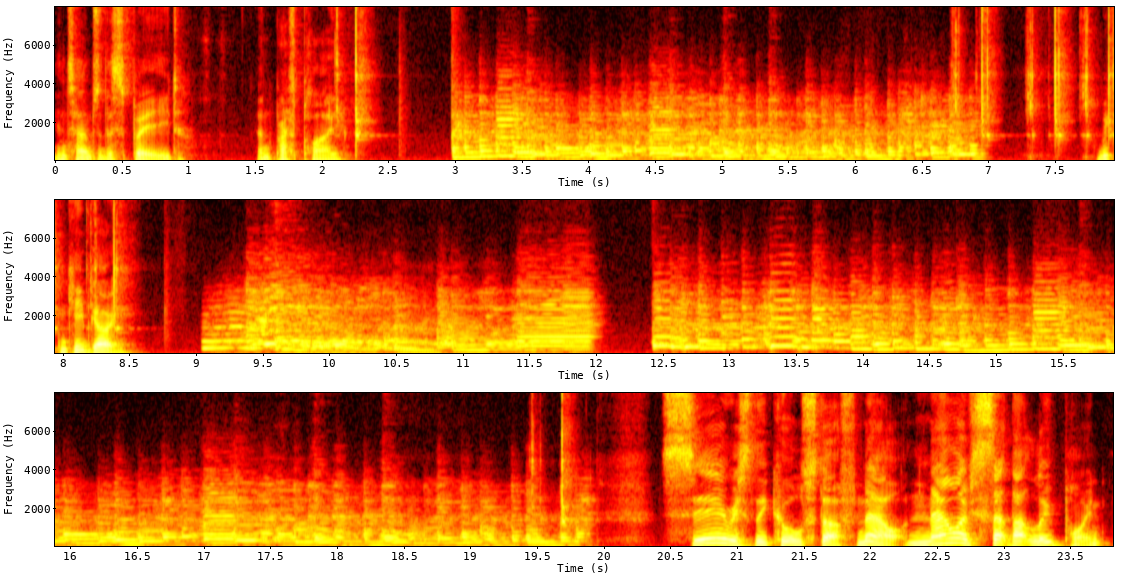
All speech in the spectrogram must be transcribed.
in terms of the speed and press play. We can keep going. Seriously cool stuff. Now, now I've set that loop point,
